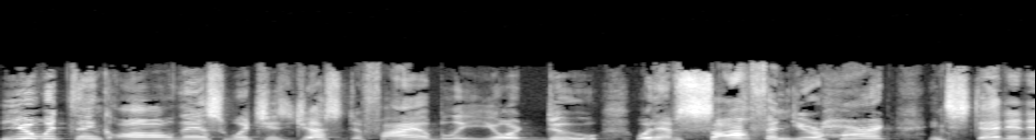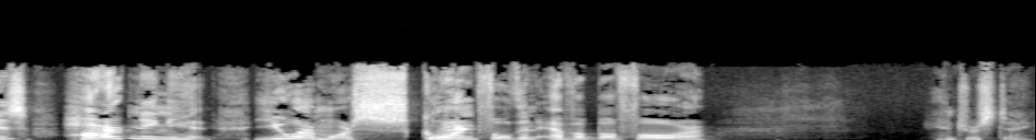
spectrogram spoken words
You would think all this, which is justifiably your due, would have softened your heart. Instead, it is hardening it. You are more scornful than ever before. Interesting.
